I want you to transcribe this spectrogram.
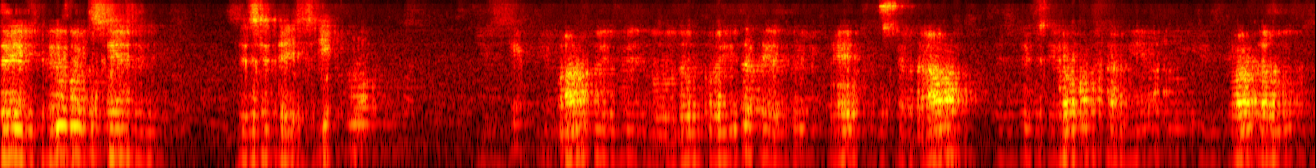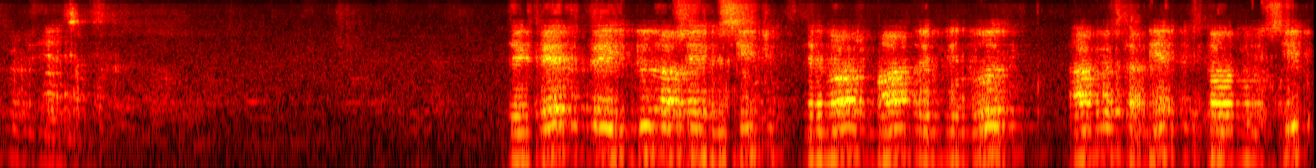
três mil oitocentos sessenta e cinco de cinco de março de 2012 autoriza a abertura de crédito nacional especial orçamento fiscal da outras providências. Decreto 3.905, de 19 de março de 2012, abre orçamento fiscal do município,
